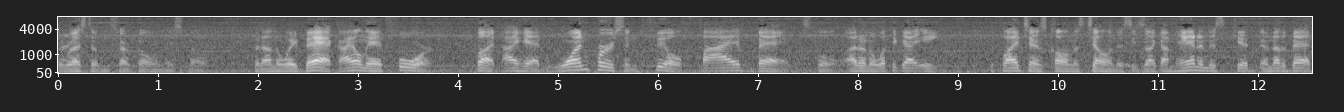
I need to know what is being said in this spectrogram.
the rest of them start going, they smell it. But on the way back, I only had four. But I had one person fill five bags full. I don't know what the guy ate. The flight attendant's calling us, telling us. He's like, I'm handing this kid another bag.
